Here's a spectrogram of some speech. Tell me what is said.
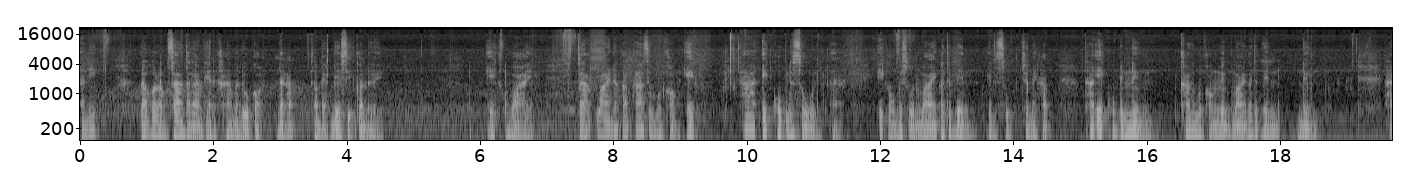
อันนี้เราก็ลองสร้างตารางแทนค่ามาดูก่อนนะครับ เอาแบบเบสิกก่อนเลย x y จาก y เท่ากับค่าสมบูรณ์ของ x ถ้า x คูณเป็นศูนย์อะ x คูณเป็นศูนย์ y ก็จะเป็นเป็นศูนย์ใช่ไหมครับ ถ้า x คูณเป็นหนึ่งค่าสมบูรณ์ของหนึ่ง y ก็จะเป็นหนึ่งถ้า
